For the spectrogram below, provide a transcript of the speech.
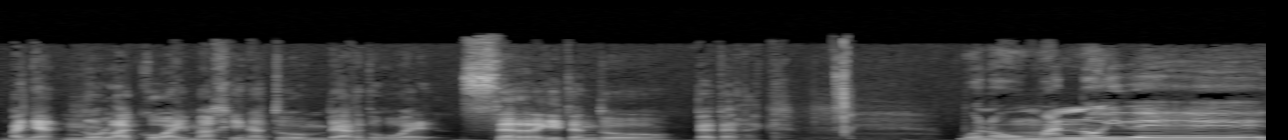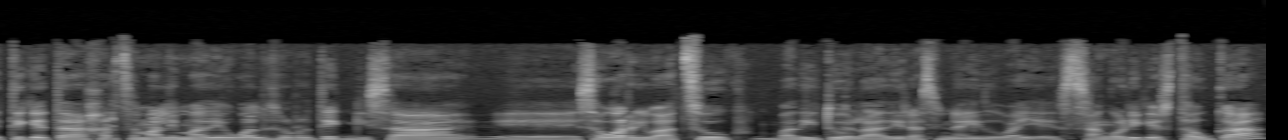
baina nolakoa imaginatu behar dugu, eh, zer egiten du Peperrek? Bueno, humanoide etiketa jartzen malin badio igual horretik, giza e, ezaugarri batzuk badituela adirazi nahi du, bai? Zangorik ez dauka,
